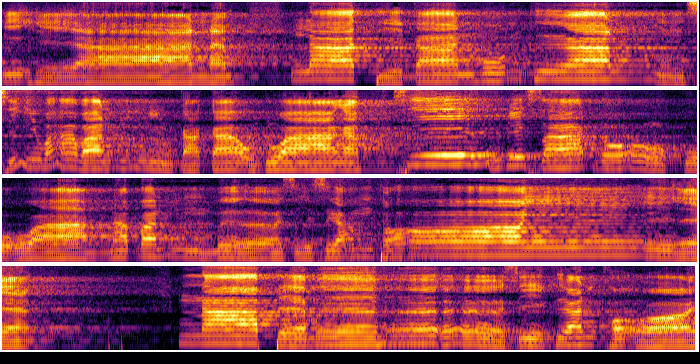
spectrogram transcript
มีเหียนลาติการมุนเคลื่อนสิวาวันกะเก้าดวงสิวิสาดโลกกวางนับวันเมื่อสิเสื่อมถอย นับแต่มือสิเคลื่อนคอย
